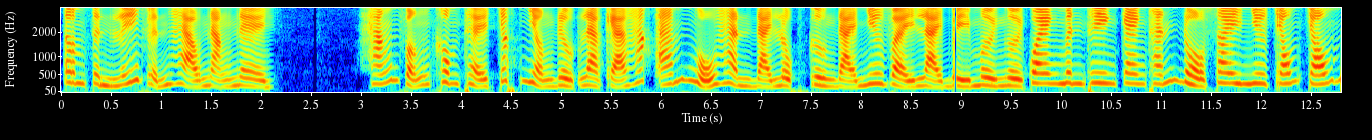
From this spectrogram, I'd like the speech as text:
Tâm tình Lý Vĩnh Hạo nặng nề. Hắn vẫn không thể chấp nhận được là cả hắc ám ngũ hành đại lục cường đại như vậy lại bị 10 người quan minh thiên can thánh đồ xoay như chóng chóng.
